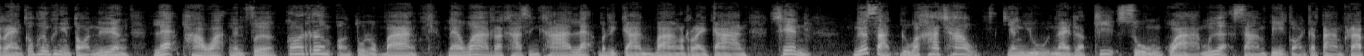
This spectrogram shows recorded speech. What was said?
แรงก็เพิ่มขึ้นอย่างต่อเนื่อง และภาวะเงินเฟ้อก็เริ่มอ่อนตัวลงบ้าง แม้ว่าราคาสินค้าและบริการบางรายการ เช่นเนื้อสัตว์หรือว่าค่าเช่ายังอยู่ในระดับที่สูงกว่าเมื่อ 3 ปีก่อนก็ตามครับ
